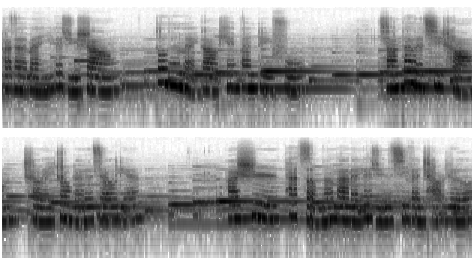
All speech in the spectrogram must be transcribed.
她在每一个局上都能美到天翻地覆，强大的气场成为众人的焦点，而是她总能把每个局的气氛炒热，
